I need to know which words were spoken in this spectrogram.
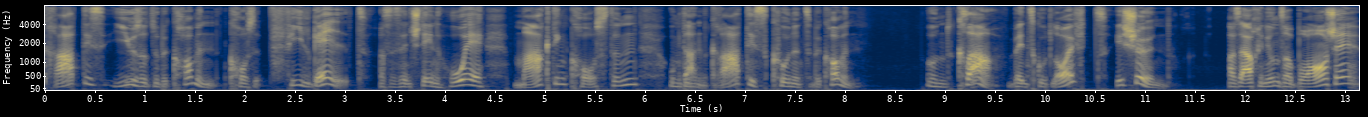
Gratis-User zu bekommen, kostet viel Geld. Also es entstehen hohe Marketingkosten, um dann Gratis-Kunden zu bekommen. Und klar, wenn es gut läuft, ist schön. Also auch in unserer Branche,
